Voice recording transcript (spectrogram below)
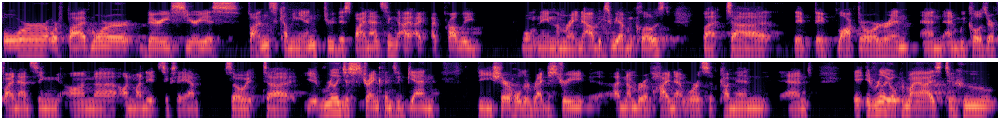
four or five more very serious funds coming in through this financing. I, I, I probably won't name them right now because we haven't closed, but uh, they've, they've locked their order in and, and we closed our financing on, uh, on Monday at 6 a.m. So it, uh, it really just strengthens again the shareholder registry. A number of high net worths have come in and it, it really opened my eyes to who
